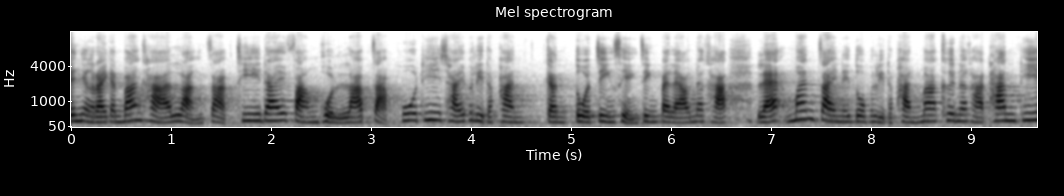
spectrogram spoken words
เป็นอย่างไรกันบ้างคะหลังจากที่ได้ฟังผลลัพธ์จากผู้ที่ใช้ผลิตภัณฑ์กันตัวจริงเสียงจริงไปแล้วนะคะ และมั่นใจในตัวผลิตภัณฑ์มากขึ้นนะคะ ท่านที่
